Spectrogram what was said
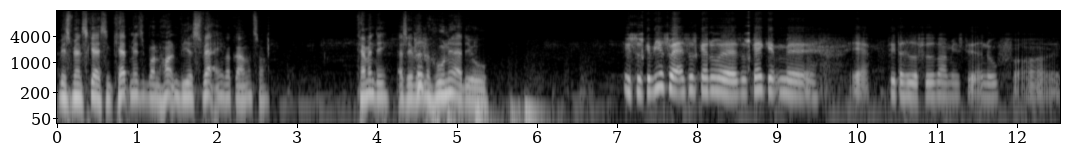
hvis man skal have sin kat med til Bornholm via Sverige, hvad gør man så? Kan man det? Altså jeg ved, med hunde er det jo... Hvis du skal via Sverige, så skal du, øh, du skal igennem øh, ja, det, der hedder Fødevareministeriet nu, for, øh,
